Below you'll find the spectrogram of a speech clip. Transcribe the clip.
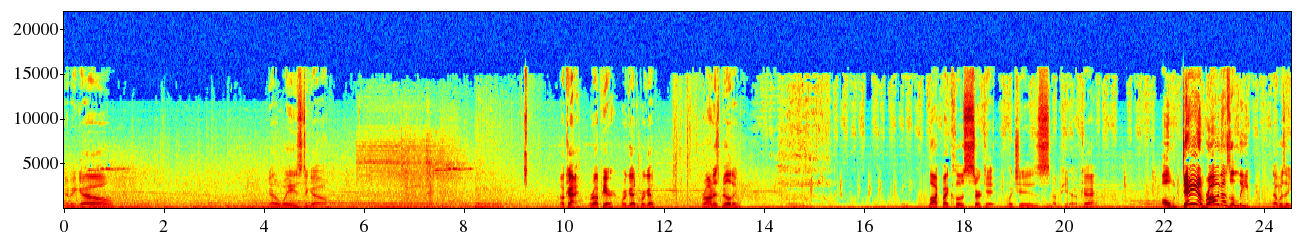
There we go. We got a ways to go. Okay, we're up here. We're good. We're good. We're on his building. Locked by closed circuit, which is up here. Okay. Oh, damn, bro. That was a leap. That was a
